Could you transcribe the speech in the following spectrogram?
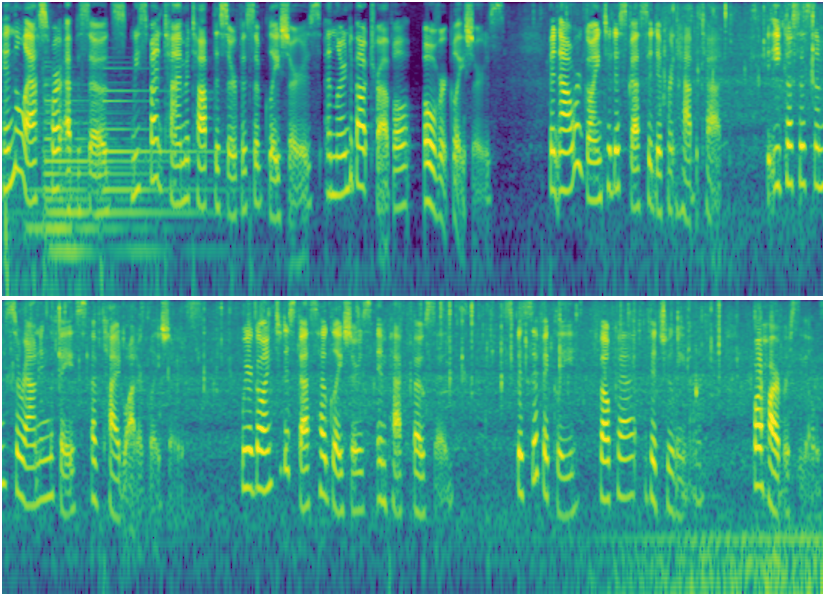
In the last four episodes, we spent time atop the surface of glaciers and learned about travel over glaciers. But now we're going to discuss a different habitat the ecosystem surrounding the face of tidewater glaciers. We are going to discuss how glaciers impact phocids, specifically Phoca vitulina, or harbor seals.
